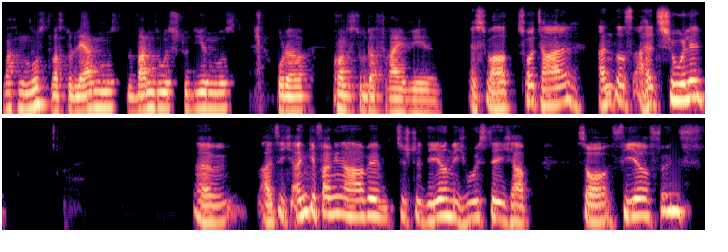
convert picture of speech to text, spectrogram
machen musst, was du lernen musst, wann du es studieren musst, oder konntest du da frei wählen? Es war total anders als Schule. Äh, als ich angefangen habe zu studieren, ich wusste, ich habe so vier, fünf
